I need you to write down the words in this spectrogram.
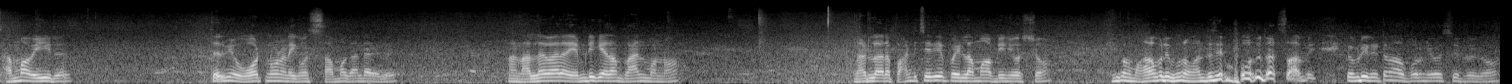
செம்ம வெயில். திரும்பி ஓட்டணும்னு நினைக்கும் செம்ம காண்டாக இது. நான் நல்ல வேலை எம்டிகே தான் பிளான் பண்ணோம். நடுவில் வேறு பாண்டிச்சேரியே போயிடலாமா அப்படின்னு யோசித்தோம் இப்போ மகாபலிபுரம் வந்ததே போதுடா சாமி. எப்படி ரிட்டர்ன் ஆக போகிறோம்னு யோசிச்சுட்டு இருக்கோம்.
